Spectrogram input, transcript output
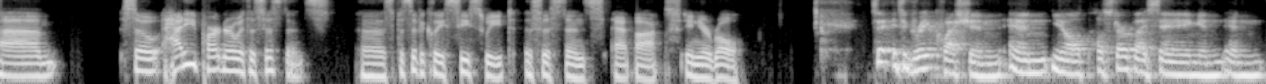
Um, so, how do you partner with assistants, uh, specifically C-suite assistants at Box in your role? It's a, it's a great question, and you know, I'll, I'll start by saying, and and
